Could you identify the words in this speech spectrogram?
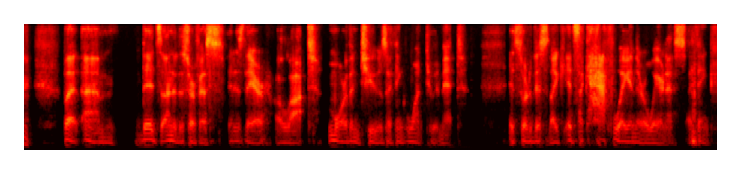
but um that's under the surface. It is there a lot more than twos, I think, want to admit. It's sort of this like it's like halfway in their awareness, I think.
